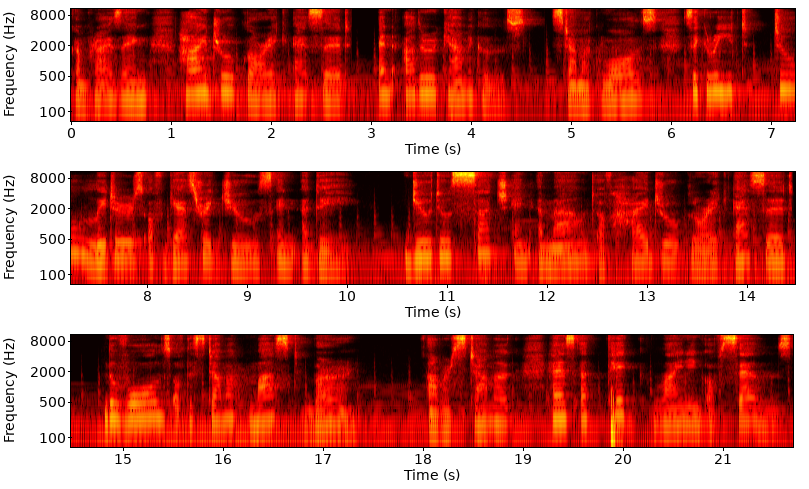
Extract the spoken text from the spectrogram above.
comprising hydrochloric acid and other chemicals. Stomach walls secrete 2 liters of gastric juice in a day. Due to such an amount of hydrochloric acid, the walls of the stomach must burn. Our stomach has a thick lining of cells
